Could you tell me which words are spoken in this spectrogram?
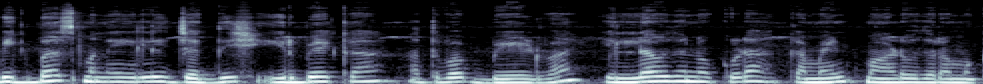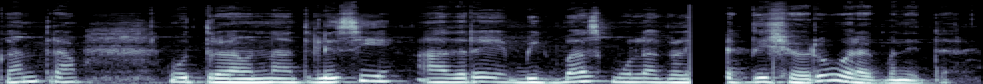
ಬಿಗ್ ಬಾಸ್ ಮನೆಯಲ್ಲಿ ಜಗದೀಶ್ ಇರಬೇಕಾ ಅಥವಾ ಬೇಡವಾ? ಎಲ್ಲವುದನ್ನು ಕೂಡ ಕಮೆಂಟ್ ಮಾಡುವುದರ ಮುಖಾಂತರ ಉತ್ತರವನ್ನು ತಿಳಿಸಿ. ಆದರೆ ಬಿಗ್ ಬಾಸ್ ಮೂಲಗಳ ಜಗದೀಶ್ ಅವರು ಹೊರಗೆ ಬಂದಿದ್ದಾರೆ.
